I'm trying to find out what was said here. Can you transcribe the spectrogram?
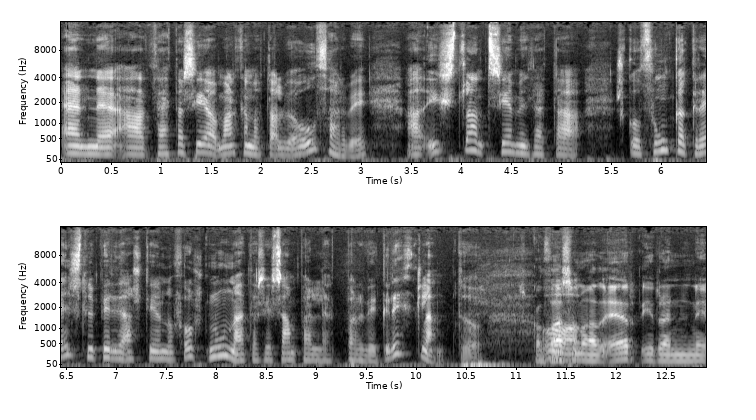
en uh, að þetta sé að marga náttúrulega alveg óþarfi að Ísland sé með þetta sko þunga greiðslubyrði allt í enn og fólk núna þetta sé sambarlegt bara við Gríkland og, sko það sem að er í rauninni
